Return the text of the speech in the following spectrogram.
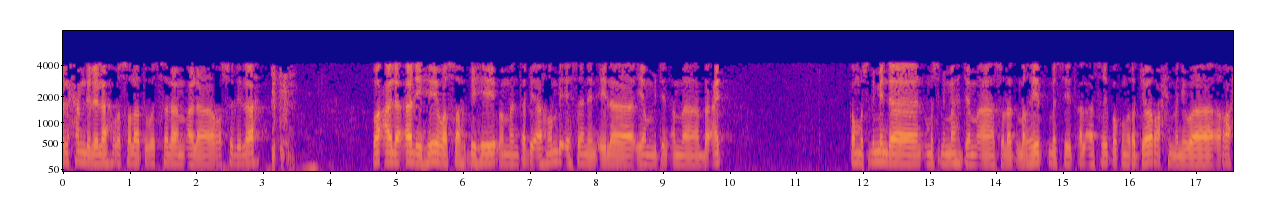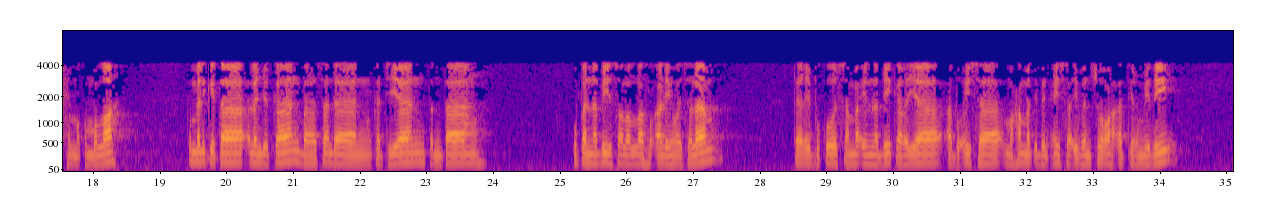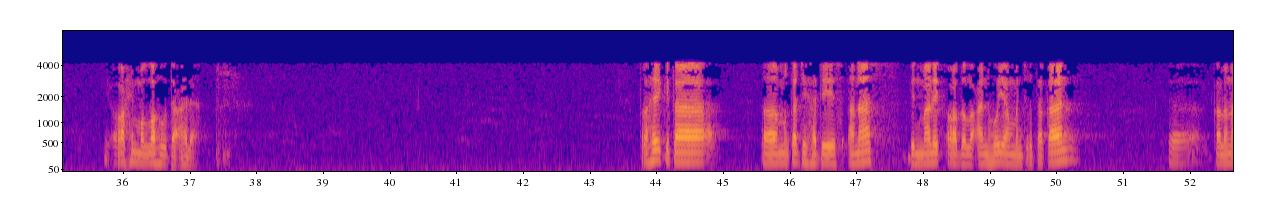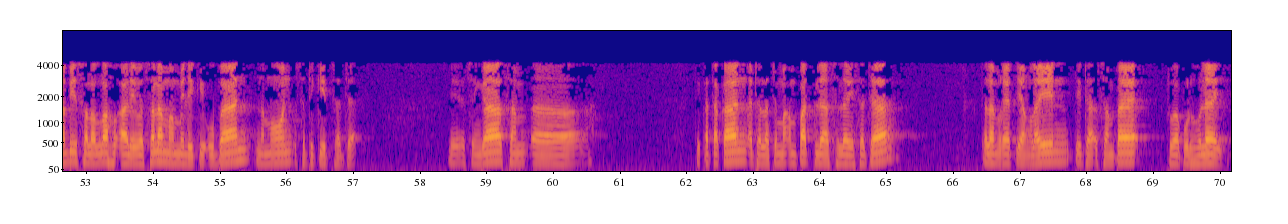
Alhamdulillah wassalatu wassalam ala Rasulillah wa ala alihi wa sahbihi wa man tabi'ahum bi ihsanin ila yaumil amma ba'd. Kaum muslimin dan muslimah jamaah salat maghrib Masjid Al-Asri Pakung Rejo rahimani wa rahimakumullah. Kembali kita lanjutkan bahasan dan kajian tentang upan Nabi sallallahu alaihi wasallam dari buku Sama'il Nabi karya Abu Isa Muhammad ibn Isa ibn Surah At-Tirmidzi rahimallahu taala. Terakhir kita uh, mengkaji hadis Anas bin Malik radhiallahu anhu yang menceritakan uh, kalau Nabi Shallallahu Alaihi Wasallam memiliki uban, namun sedikit saja. Ya, sehingga uh, dikatakan adalah cuma 14 helai saja. Dalam riwayat yang lain tidak sampai 20 helai.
